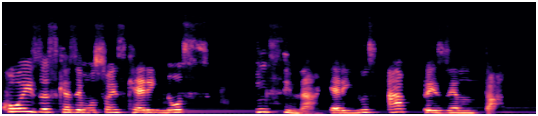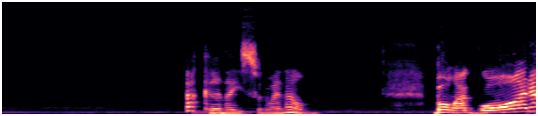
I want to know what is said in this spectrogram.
coisas que as emoções querem nos ensinar, querem nos apresentar. Bacana isso, não é não? Bom, agora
